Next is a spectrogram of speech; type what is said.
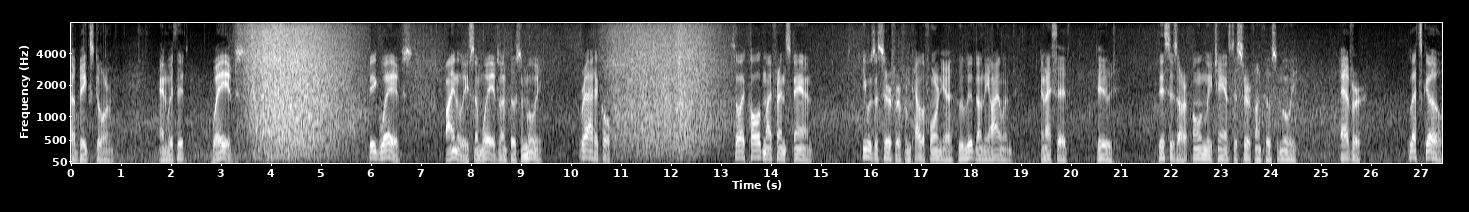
A big storm. And with it, waves. Big waves. Finally, some waves on Koh Samui. Radical. So I called my friend Stan. He was a surfer from California who lived on the island. And I said, Dude, this is our only chance to surf on Koh. Ever. Let's go.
